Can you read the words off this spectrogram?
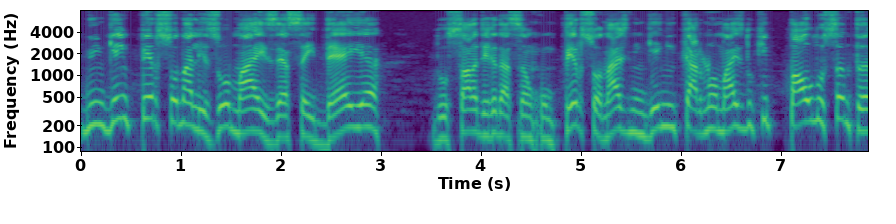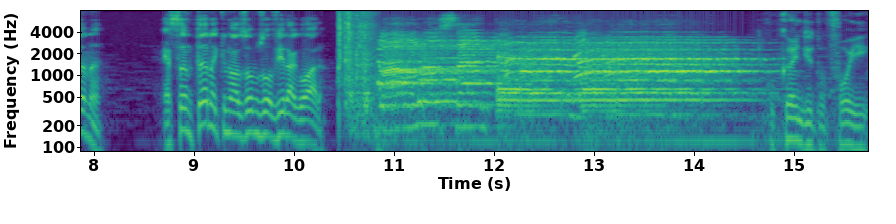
Ninguém personalizou mais essa ideia do sala de redação com personagem, ninguém encarnou mais do que Paulo Santana. É Santana que nós vamos ouvir agora. O Cândido foi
